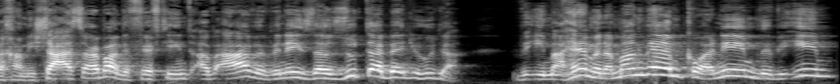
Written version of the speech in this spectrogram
B'chamisha asar on the 15th of Av, v'nei Zazuta ben Yehuda. V'imahem, and among them, Kohanim, Levi'im,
